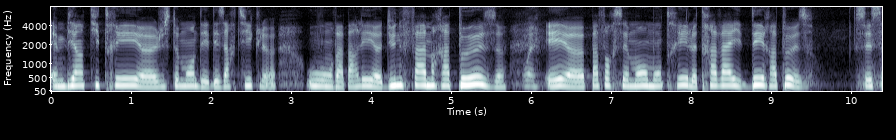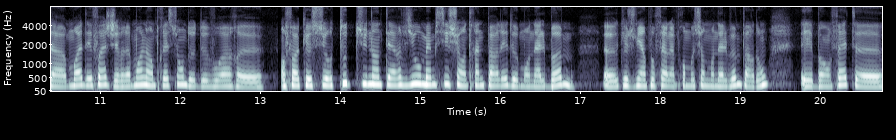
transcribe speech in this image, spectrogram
aiment bien titrer euh, justement des, articles où on va parler d'une femme rappeuse et pas forcément montrer le travail des rappeuses. C'est ça. Moi, des fois, j'ai vraiment l'impression de devoir. Euh, enfin, que sur toute une interview, même si je suis en train de parler de mon album, euh, que je viens pour faire la promotion de mon album, pardon, et ben en fait, euh,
